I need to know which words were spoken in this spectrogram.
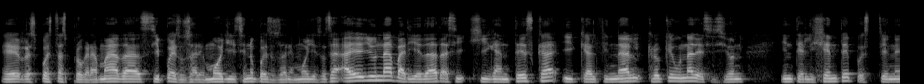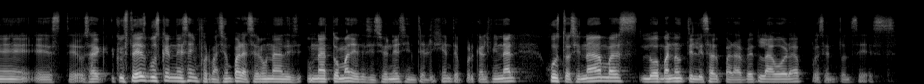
eh, respuestas programadas, sí puedes usar emojis, sí no puedes usar emojis. O sea, hay una variedad así gigantesca y que al final creo que una decisión inteligente pues tiene, este, o sea, que ustedes busquen esa información para hacer una, una toma de decisiones inteligente, porque al final, justo si nada más lo van a utilizar para ver la hora, pues entonces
